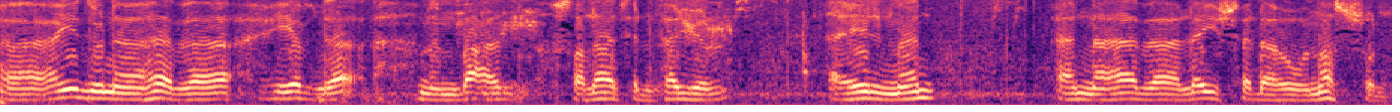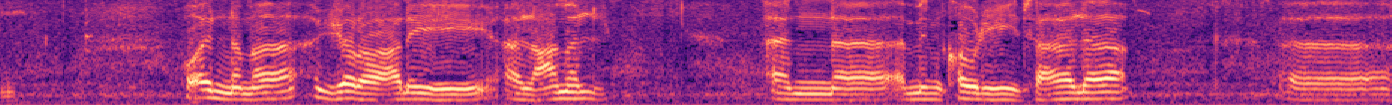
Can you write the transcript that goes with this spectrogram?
آه، عيدنا هذا يبدأ من بعد صلاة الفجر علما أن هذا ليس له نص وإنما جرى عليه العمل أن من قوله تعالى آه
